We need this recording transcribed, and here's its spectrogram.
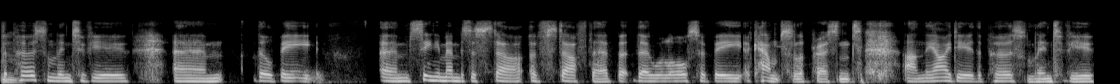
The mm. personal interview, um, there'll be um, senior members of staff of staff there, but there will also be a counsellor present. And the idea of the personal interview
